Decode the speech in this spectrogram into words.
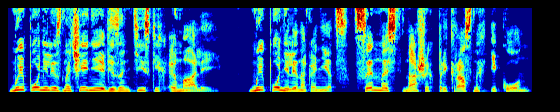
Мы поняли значение византийских эмалей. Мы поняли, наконец, ценность наших прекрасных икон.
